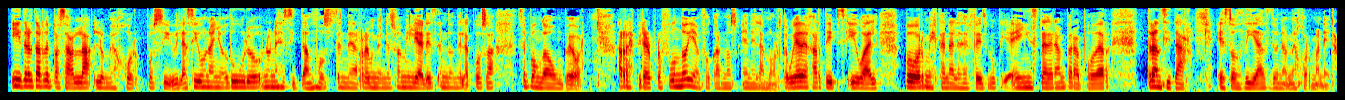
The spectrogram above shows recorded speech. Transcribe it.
y tratar de pasarla lo mejor posible. Ha sido un año duro, no necesitamos tener reuniones familiares en donde la cosa se ponga aún peor. A respirar profundo y enfocarnos en el amor. Te voy a dejar tips igual por mis canales de Facebook e Instagram para poder transitar estos días de una mejor manera.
